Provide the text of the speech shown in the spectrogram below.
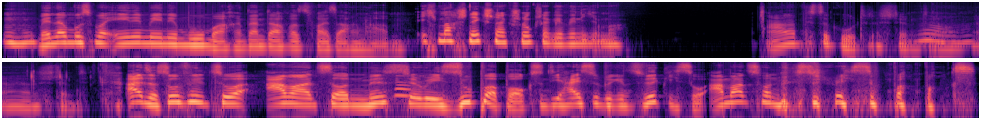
Mhm. Wenn, dann muss man ene, mene, mu machen. Dann darf er zwei Sachen haben. Ich mach Schnick, Schnack, Schnuck, da gewinne ich immer. Ah, da bist du gut. Das stimmt, ja. Ja. Ja, das stimmt. Also, so viel zur Amazon Mystery Superbox. Und die heißt übrigens wirklich so. Amazon Mystery Superbox.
